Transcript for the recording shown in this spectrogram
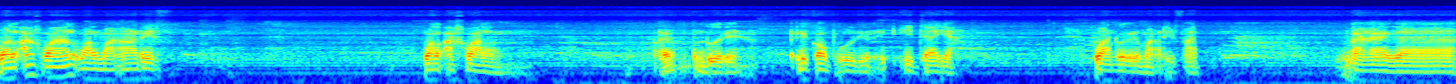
Wal ahwal wal ma'arif wal ahwal mendure likabul hidayah. Wa nuril ma'rifat bahaya.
